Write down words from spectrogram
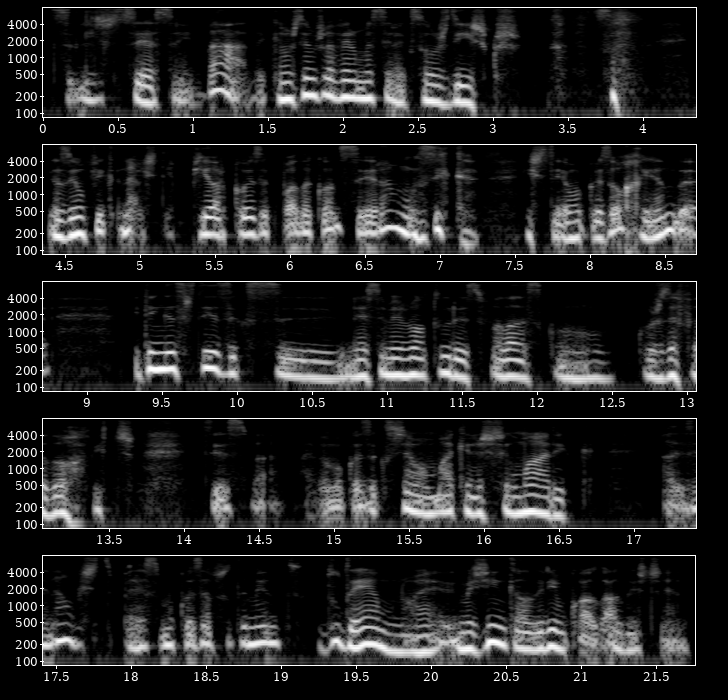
se lhes dissessem, bah, daqui a uns tempos vai haver uma cena que são os discos, eles iam ficar, não, isto é a pior coisa que pode acontecer à música, isto é uma coisa horrenda. E tenho a certeza que se nessa mesma altura se falasse com, com o José Fadovich, dissesse, vai haver uma coisa que se chama máquinas de filmar e que ela dizia, não, isto parece uma coisa absolutamente do demo, não é? Imagino que ela diria algo, algo deste género.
